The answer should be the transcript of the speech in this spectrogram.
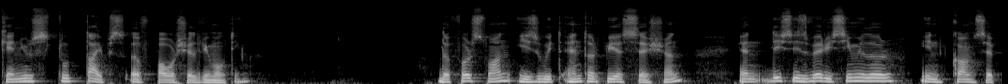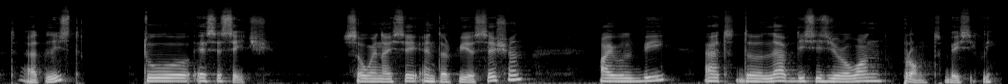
can use two types of PowerShell remoting. The first one is with enter PS session and this is very similar in concept at least to SSH. So when I say enter PS session, I will be at the lab DC01 prompt basically.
